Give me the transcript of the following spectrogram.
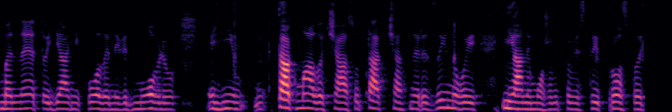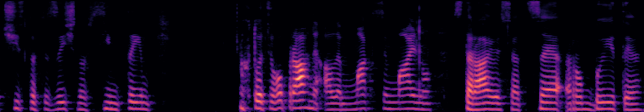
мене, то я ніколи не відмовлю їм. Так мало часу, так час не резиновий. І я не можу відповісти просто чисто фізично всім тим, хто цього прагне, але максимально стараюся це робити.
